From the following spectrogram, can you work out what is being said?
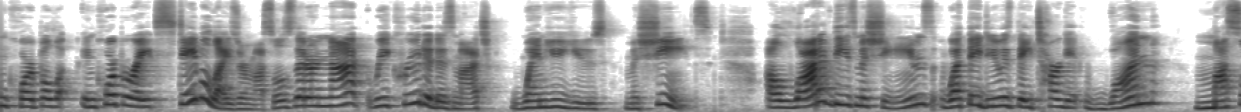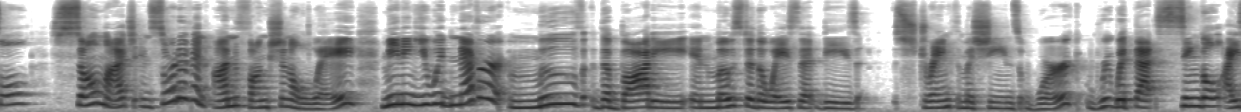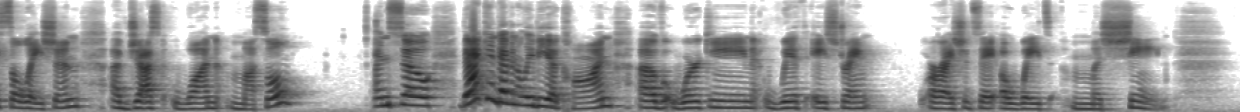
incorporate stabilizer muscles that are not recruited as much when you use machines. A lot of these machines, what they do is they target one muscle so much in sort of an unfunctional way, meaning you would never move the body in most of the ways that these strength machines work with that single isolation of just one muscle. And so that can definitely be a con of working with a strength, or I should say, a weights machine.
